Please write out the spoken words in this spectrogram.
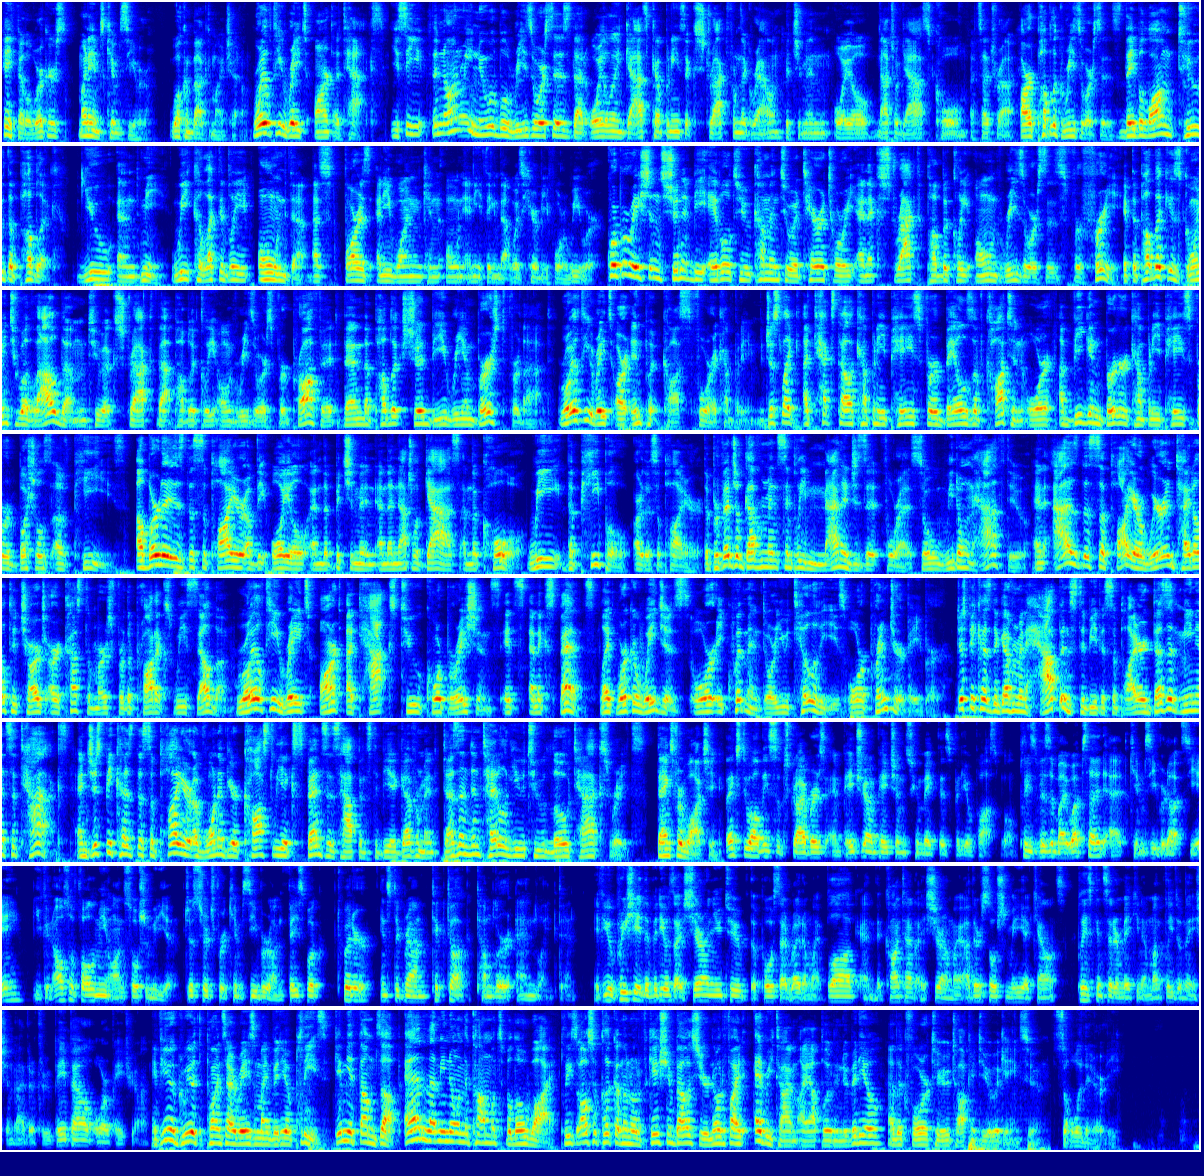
Hey fellow workers, my name's Kim Siever. Welcome back to my channel. Royalty rates aren't a tax. You see, the non-renewable resources that oil and gas companies extract from the ground, bitumen, oil, natural gas, coal, etc., are public resources. They belong to the public you and me. We collectively owned them as far as anyone can own anything that was here before we were. Corporations shouldn't be able to come into a territory and extract publicly owned resources for free. If the public is going to allow them to extract that publicly owned resource for profit, then the public should be reimbursed for that. Royalty rates are input costs for a company, just like a textile company pays for bales of cotton or a vegan burger company pays for bushels of peas. Alberta is the supplier of the oil and the bitumen and the natural gas and the coal. We, the people, are the supplier. The provincial government simply manages it for us, so we don't have to. And as the supplier, we're entitled to charge our customers for the products we sell them. Royalty rates aren't a tax to corporations. It's an expense, like worker wages, or equipment, or utilities, or printer paper. Just because the government happens to be the supplier doesn't mean it's a tax. And just because the supplier of one of your costly expenses happens to be a government doesn't entitle you to low tax rates. Thanks for watching. Thanks to all these subscribers and Patreon patrons who make this video possible. Please visit my website at kimsiever.ca. You can also follow me on social media. Just search for Kim Siever on Facebook, Twitter, Instagram, TikTok, Tumblr, and LinkedIn. If you appreciate the videos I share on YouTube, the posts I write on my blog, and the content I share on my other social media accounts, please consider making a monthly donation either through PayPal or Patreon. If you agree with the points I raise in my video, please give me a thumbs up and let me know in the comments below why. Please also click on the notification bell so you're notified every time I upload a new video. I look forward to talking to you again soon. Solidarity.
